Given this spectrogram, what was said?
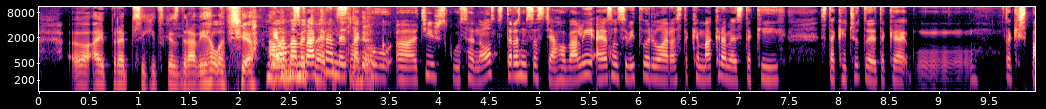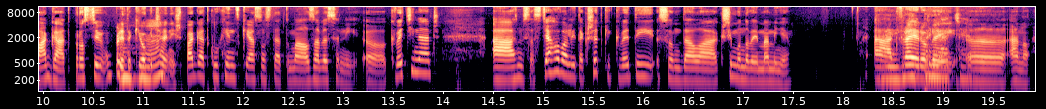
uh, aj pre psychické zdravie lepšia. Ja mám s makrame takú uh, tiež skúsenosť. Teraz sme sa stiahovali a ja som si vytvorila raz také makrame z takých, z také, čo to je, také, mm, taký špagát, proste úplne taký mm-hmm. obyčajný špagát kuchynský. Ja som si na to mala zavesený uh, kvetinač a sme sa stiahovali, tak všetky kvety som dala k Šimonovej mamine a k frajerovej, uh, áno,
